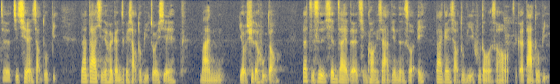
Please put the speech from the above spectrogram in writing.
就机器人小杜比。那大家其实会跟这个小杜比做一些蛮有趣的互动。那只是现在的情况下变成说，哎，大家跟小杜比互动的时候，这个大杜比，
